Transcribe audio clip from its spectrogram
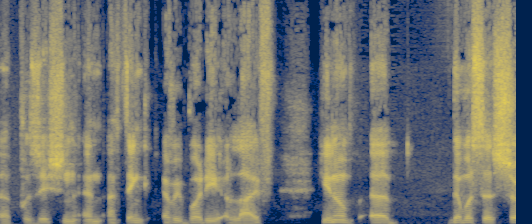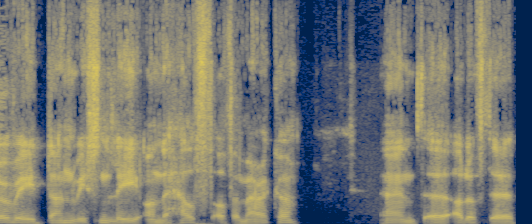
uh, position and i think everybody alive you know uh, there was a survey done recently on the health of america and uh, out of the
